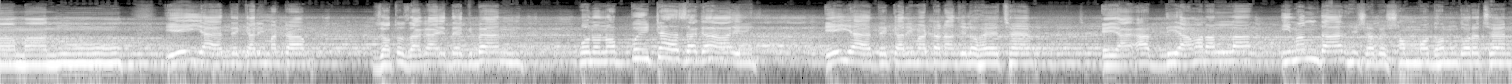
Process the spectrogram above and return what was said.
আমানু। এই আয়াতে কারিমাটা যত জায়গায় দেখবেন, উননব্বইটা জায়গায় এই আয়াতে কারিমাটা নাজিল হয়েছে। এই আয়াত দিয়ে আমার আল্লাহ ইমানদার হিসাবে সম্বোধন করেছেন।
